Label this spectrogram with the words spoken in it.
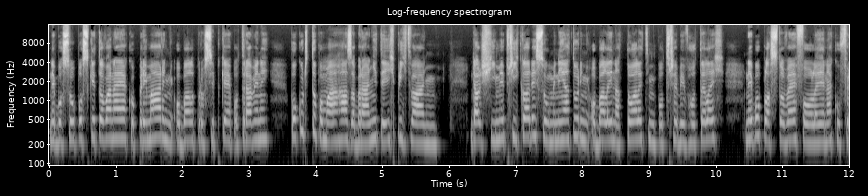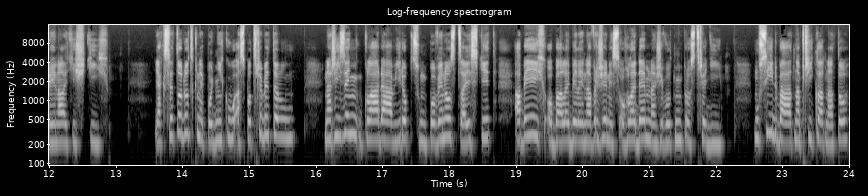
nebo jsou poskytované jako primární obal pro sypké potraviny, pokud to pomáhá zabránit jejich plítvání. Dalšími příklady jsou miniaturní obaly na toaletní potřeby v hotelech nebo plastové folie na kufry na letištích. Jak se to dotkne podniků a spotřebitelů? Nařízení ukládá výrobcům povinnost zajistit, aby jejich obaly byly navrženy s ohledem na životní prostředí. Musí dbát například na to,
